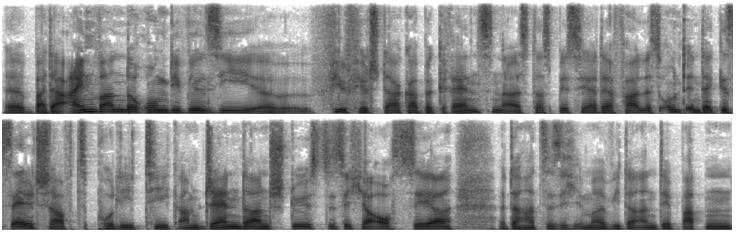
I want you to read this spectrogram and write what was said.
Äh, bei der Einwanderung, die will sie äh, viel, viel stärker begrenzen, als das bisher der Fall ist. Und in der Gesellschaftspolitik, am Gendern stößt sie sich ja auch sehr. Da hat sie sich immer wieder an Debatten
